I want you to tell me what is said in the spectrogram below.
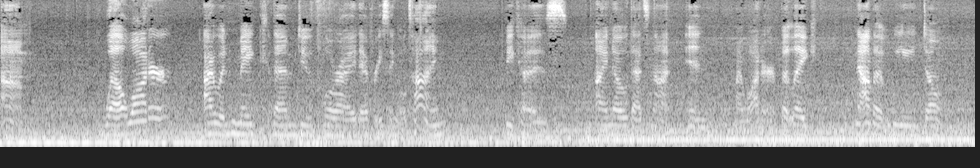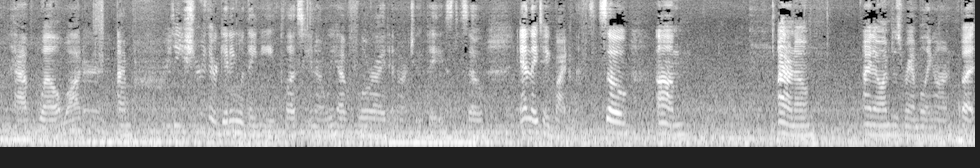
um, well water, I would make them do fluoride every single time because I know that's not in my water. But like now that we don't have well water, I'm pretty sure they're getting what they need. Plus, you know, we have fluoride in our toothpaste. So, and they take vitamins. So, um, I don't know. I know I'm just rambling on, but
